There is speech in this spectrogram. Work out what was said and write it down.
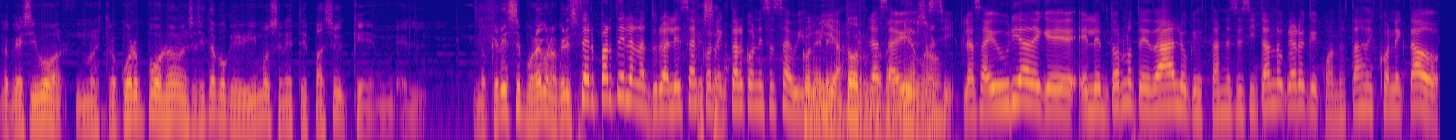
lo que decís vos, nuestro cuerpo no lo necesita porque vivimos en este espacio que el, No crece por algo, no crece. Ser parte de la naturaleza es Exacto. conectar con esa sabiduría. Con el entorno la, también, sabiduría- ¿no? sí, la sabiduría de que el entorno te da lo que estás necesitando. Claro que cuando estás desconectado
